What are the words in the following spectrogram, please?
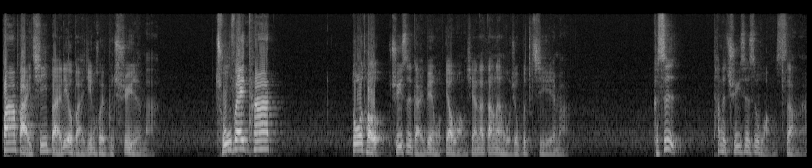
八百、七百、六百已经回不去了嘛，除非它。多头趋势改变，我要往下，那当然我就不接嘛。可是它的趋势是往上啊，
